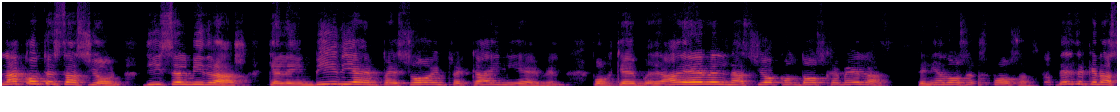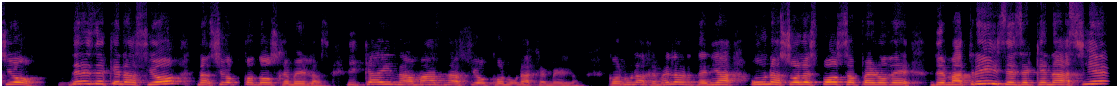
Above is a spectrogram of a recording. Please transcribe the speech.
La contestación, dice el Midrash, que la envidia empezó entre Cain y Abel, porque eh, Abel nació con dos gemelas, tenía dos esposas, desde que nació, desde que nació, nació con dos gemelas, y Cain nada más nació con una gemela. Con una gemela tenía una sola esposa, pero de, de matriz, desde que nacieron.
